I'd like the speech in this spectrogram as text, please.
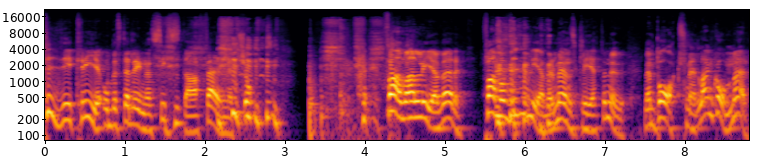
10 i tre och beställer in en sista Fernet-shot. Fan vad han lever! Fan vad vi lever, mänskligheten nu. Men baksmällan kommer.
